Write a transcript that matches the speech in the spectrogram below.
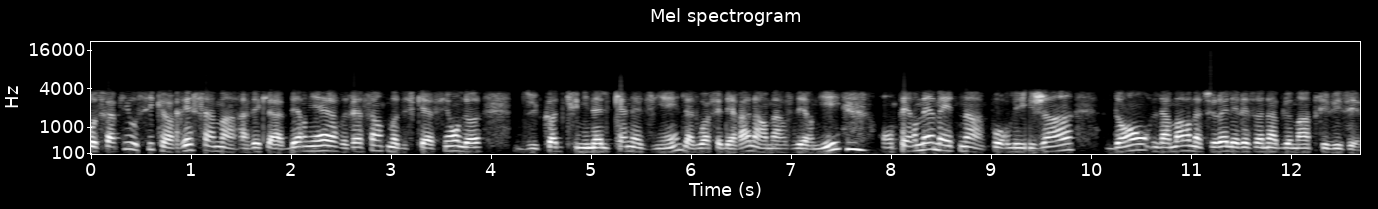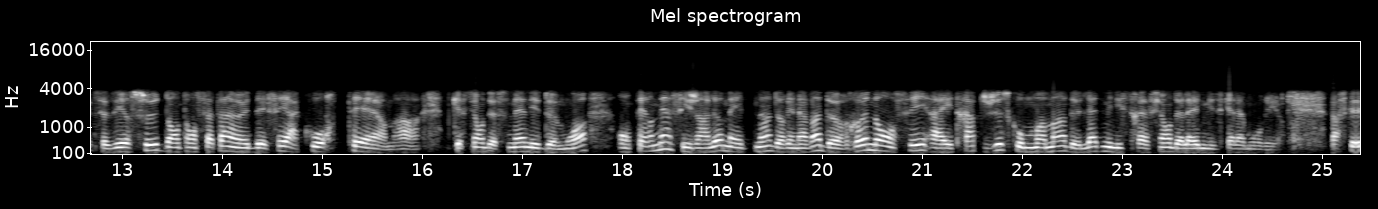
faut, se rappeler aussi que récemment, avec la dernière récente modification là, du Code criminel canadien, de la loi fédérale en mars dernier, mm. on permet maintenant pour les gens dont la mort naturelle est raisonnablement prévisible, c'est-à-dire ceux dont on s'attend à un décès à court terme, en question de semaines et de mois, on permet à ces gens-là maintenant, dorénavant, de renoncer à être aptes jusqu'au moment de l'administration de l'aide médicale à mourir. Parce que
